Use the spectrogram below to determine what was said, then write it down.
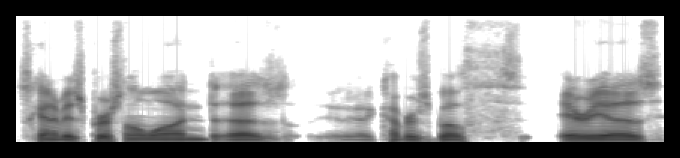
it's kind of his personal one. Does uh, covers both areas.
